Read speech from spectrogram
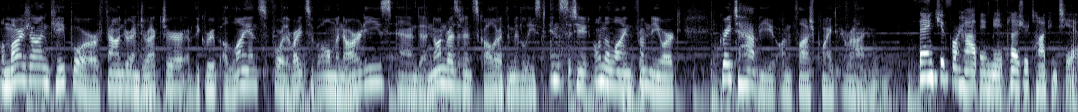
Well, Marjan Keypour, founder and director of the group Alliance for the Rights of All Minorities and a non resident scholar at the Middle East Institute, on the line from New York. Great to have you on Flashpoint Iran. Thank you for having me. Pleasure talking to you.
